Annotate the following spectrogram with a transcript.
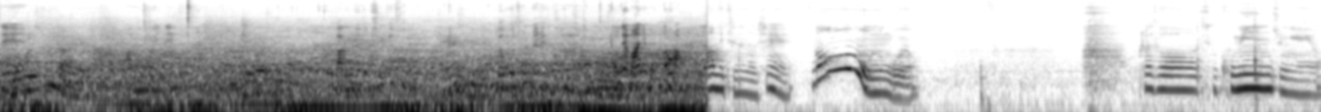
먹었지? 안 보이네. 만두도 즐겼어. 너무 좋더랬구나 어제 많이 먹더라. 마음에 드는 옷이 너무 없는 거예요. 하, 그래서 지금 고민 중이에요.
